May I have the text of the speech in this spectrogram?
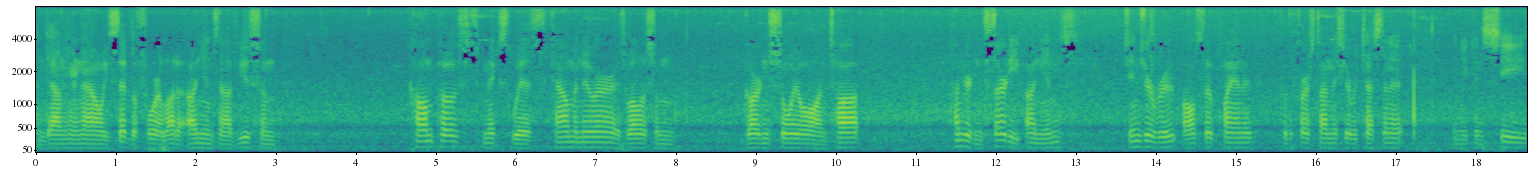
And down here now, we said before, a lot of onions. Now I've used some compost mixed with cow manure as well as some garden soil on top. 130 onions. Ginger root also planted for the first time this year. We're testing it. And you can see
